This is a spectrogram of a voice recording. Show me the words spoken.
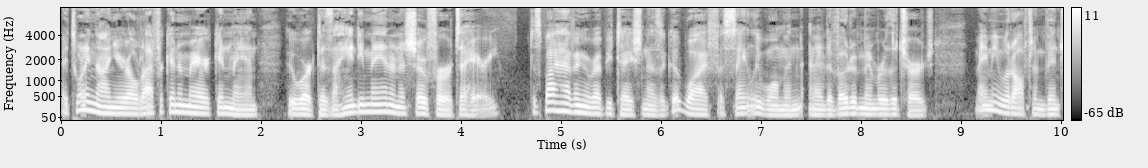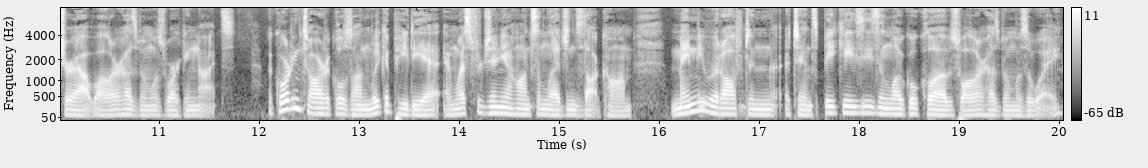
a 29 year old African American man who worked as a handyman and a chauffeur to Harry. Despite having a reputation as a good wife, a saintly woman, and a devoted member of the church, Mamie would often venture out while her husband was working nights. According to articles on Wikipedia and WestVirginiaHauntsandLegends.com, Mamie would often attend speakeasies and local clubs while her husband was away.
